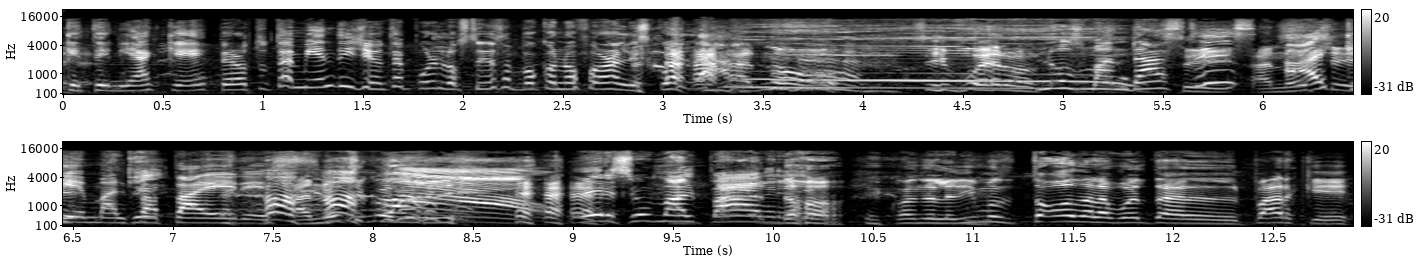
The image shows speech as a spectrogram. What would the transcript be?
que tenía que. Pero tú también, DJ, no te apures, los tuyos tampoco no fueron a la escuela. no, sí fueron. ¿Los mandaste? Sí, anoche- Ay, qué mal ¿Qué? papá eres. Anoche cuando le di- Wow, eres un mal padre. No, cuando le dimos toda la vuelta al parque,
